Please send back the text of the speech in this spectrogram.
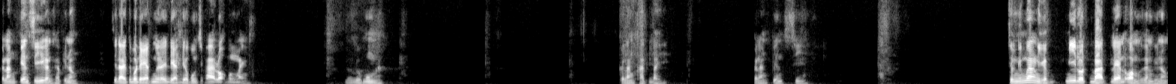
กำลังเปลี่ยนสีกันครับพี่น้องสิได้แต่บ่แดดมือใดแดดเดี๋ยวผมสิพาเลาะเบิ่งใหม่ดูมุมนะกำลังผัดใบกำลังเปลี่ยนสีซึ่งในเมืองนี่ก็มีรถบาดแลนอ้อมคือกันพี่น้อง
